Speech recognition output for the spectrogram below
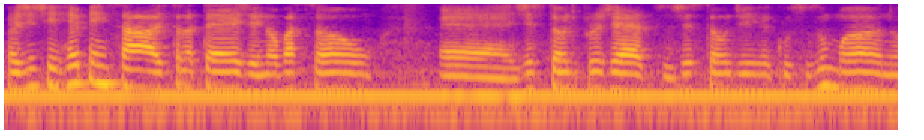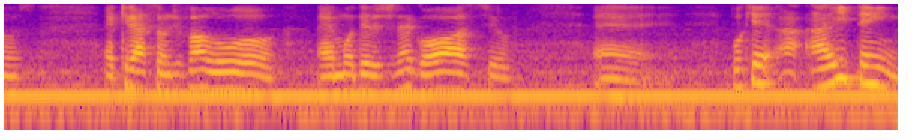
para a gente repensar a estratégia, a inovação, é, gestão de projetos, gestão de recursos humanos, é, criação de valor, é, modelos de negócio. É, porque aí tem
